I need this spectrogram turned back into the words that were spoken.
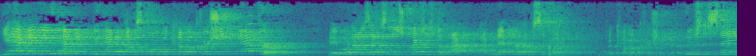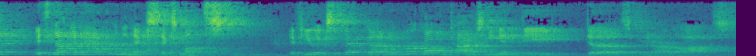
Yeah, maybe you haven't, you haven't helped someone become a Christian ever. Maybe when I was asking those questions, I, I've never helped somebody become a Christian. But who's to say it's not going to happen in the next six months? If you expect God to work, oftentimes He indeed does in our lives.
